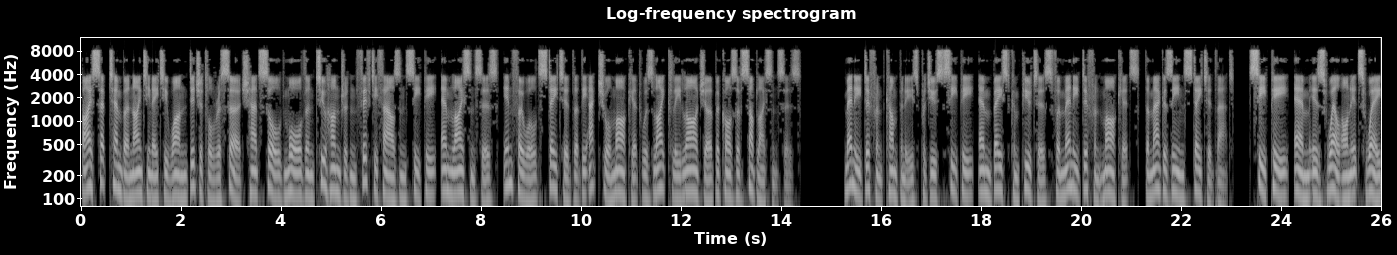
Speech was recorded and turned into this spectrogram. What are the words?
By September 1981 Digital Research had sold more than 250,000 CP.M licenses. InfoWorld stated that the actual market was likely larger because of sublicenses. Many different companies produced CP.M based computers for many different markets. The magazine stated that CP.M is well on its way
